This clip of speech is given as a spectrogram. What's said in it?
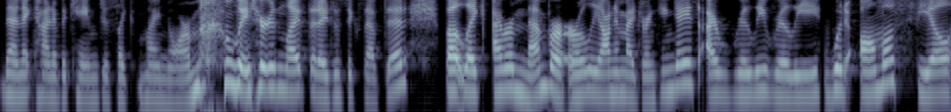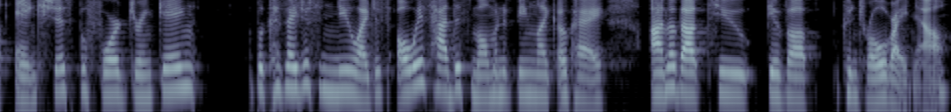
then it kind of became just like my norm later in life that I just accepted. But like I remember early on in my drinking days, I really, really would almost feel anxious before drinking because I just knew I just always had this moment of being like, okay, I'm about to give up control right now.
